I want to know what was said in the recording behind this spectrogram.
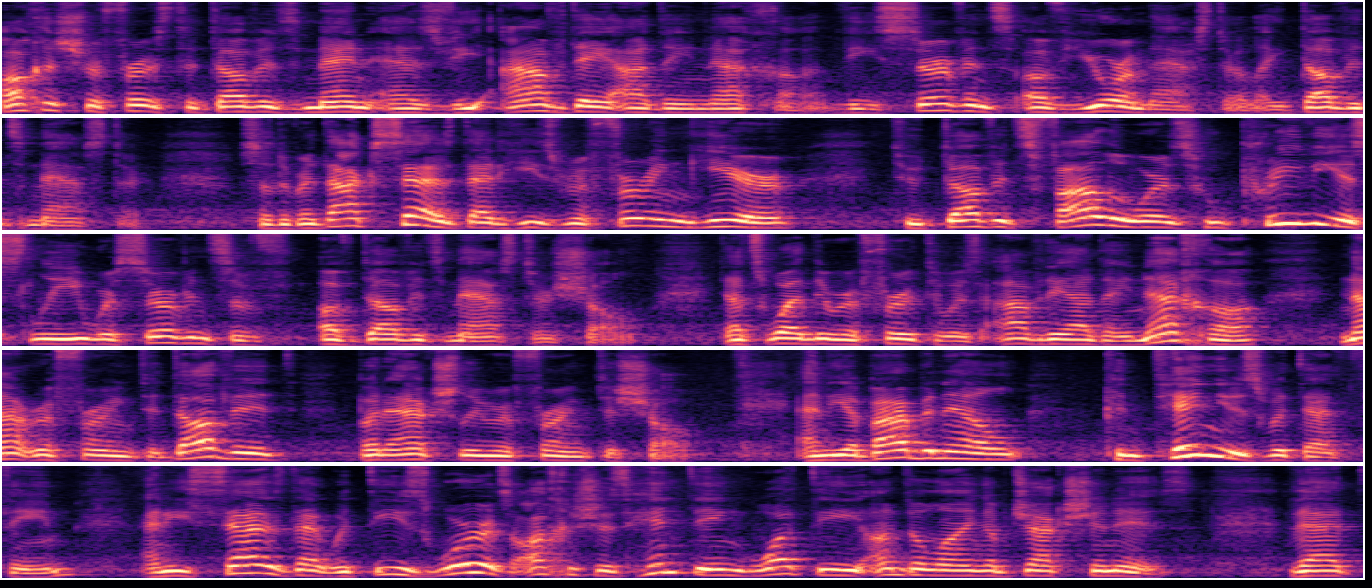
Achish refers to David's men as vi'avde adenecha, the servants of your master, like David's master. So the Radak says that he's referring here to David's followers who previously were servants of, of David's master Shaul. That's why they're referred to as Avde Adenecha, not referring to David, but actually referring to Shaul. And the Abarbanel continues with that theme, and he says that with these words, Achish is hinting what the underlying objection is. That,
